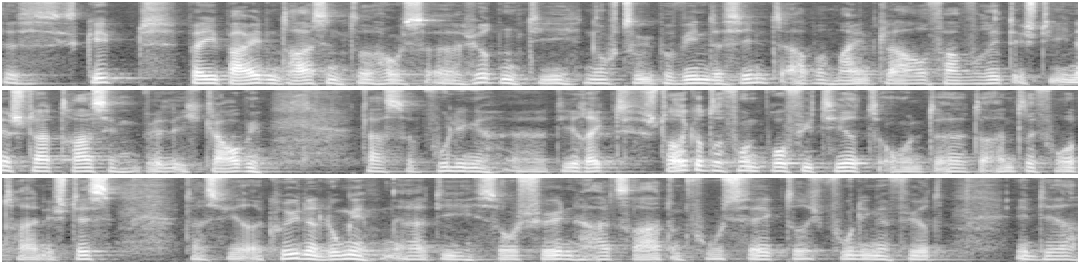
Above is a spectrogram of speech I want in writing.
Es gibt bei beiden Trassen durchaus äh, Hürden, die noch zu überwinden sind, aber mein klarer Favorit ist die Innenstadttrasse, weil ich glaube, dass Pfullingen äh, direkt stärker davon profitiert. Und äh, der andere Vorteil ist das, dass wir eine grüne Lunge, die so schön als Rad- und Fußweg durch Pfullingen führt, in der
